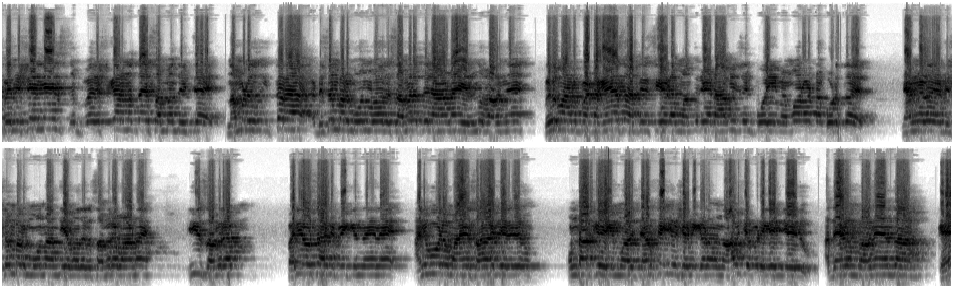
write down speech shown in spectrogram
പെൻഷനെ പരിഷ്കരണത്തെ സംബന്ധിച്ച് നമ്മൾ ഇത്ര ഡിസംബർ മൂന്ന് മുതൽ സമരത്തിലാണ് എന്ന് പറഞ്ഞ് ബഹുമാനപ്പെട്ട കെ എസ് ആർ ടി സിയുടെ മന്ത്രിയുടെ ഓഫീസിൽ പോയി മെമ്മോറണ്ടം കൊടുത്ത് ഞങ്ങൾ ഡിസംബർ മൂന്നാം തീയതി മുതൽ സമരമാണ്. ഈ സമരം പര്യവസാനിപ്പിക്കുന്നതിന് അനുകൂലമായ സാഹചര്യം ഉണ്ടാക്കുകയും അത് ചർച്ചയ്ക്ക് ക്ഷണിക്കണമെന്ന് ആവശ്യപ്പെടുകയും ചെയ്തു. അദ്ദേഹം പറഞ്ഞതെന്താ? കെ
